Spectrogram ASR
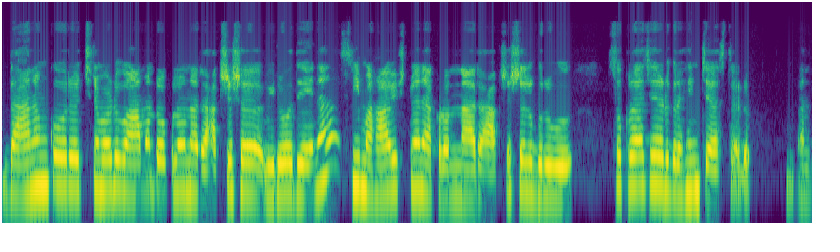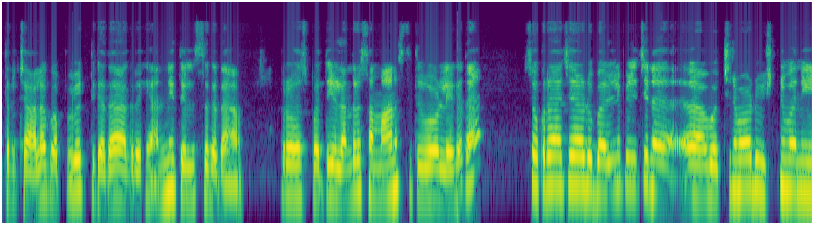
దానం కోరి వచ్చిన వాడు వామన రూపంలో ఉన్న రాక్షస విరోధి అయిన శ్రీ మహావిష్ణు అని అక్కడ ఉన్న రాక్షసుల గురువు శుక్రాచార్యుడు గ్రహించేస్తాడు. అంతరు చాలా గొప్ప వ్యక్తి కదా గ్రహి అన్ని తెలుసు కదా. బృహస్పతి వీళ్ళందరూ సమాన స్థితి వాళ్ళే కదా. శుక్రాచార్యుడు బలిని పిలిచిన వచ్చినవాడు విష్ణువని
